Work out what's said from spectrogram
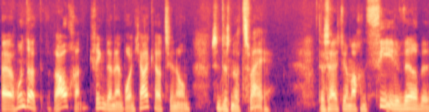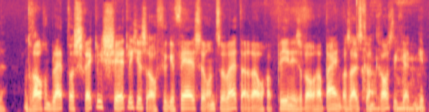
äh, 100 Rauchern kriegen dann ein Bronchialkarzinom, sind es nur zwei. Das heißt, wir machen viel Wirbel und Rauchen bleibt was schrecklich Schädliches auch für Gefäße und so weiter. Raucherpenis, Raucherbein, was alles an Grausigkeiten mhm. gibt.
